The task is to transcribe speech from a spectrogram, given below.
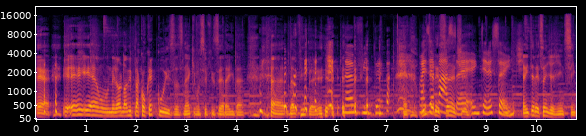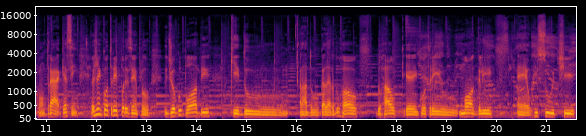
É, é, é o melhor nome para qualquer coisa, né, que você fizer aí da, da, da vida. Na vida. O Mas é massa, é é interessante. É interessante a gente se encontrar, que assim, eu já encontrei, por exemplo, o Diogo Bob, do lá do galera do Hall, do Hall, eh, encontrei o Mogli, eh, o Rissuti,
